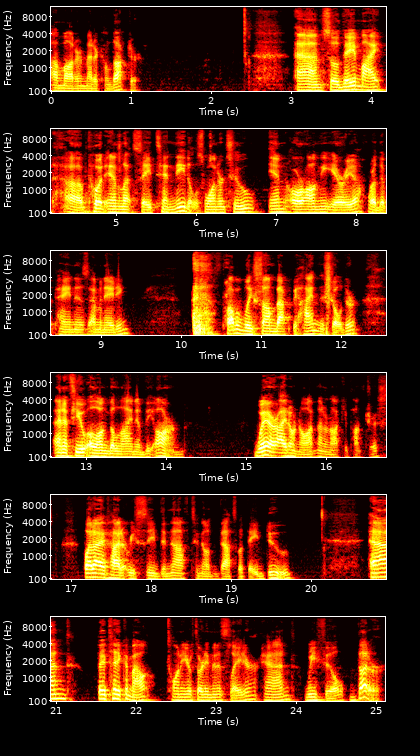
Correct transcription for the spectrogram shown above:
a modern medical doctor and so they might uh, put in let's say 10 needles one or two in or on the area where the pain is emanating probably some back behind the shoulder and a few along the line of the arm where I don't know I'm not an acupuncturist but I've had it received enough to know that that's what they do. And they take them out 20 or 30 minutes later and we feel better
